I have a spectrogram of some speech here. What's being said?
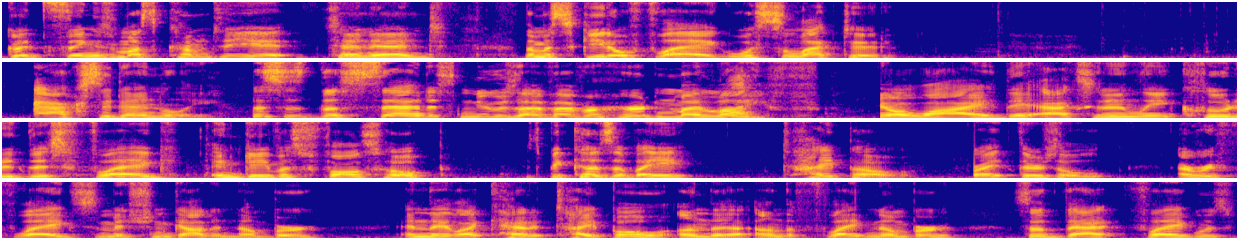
good things must come to, to an end. The mosquito flag was selected accidentally. This is the saddest news I've ever heard in my life. You know why they accidentally included this flag and gave us false hope? It's because of a typo, right? There's a every flag submission got a number and they like had a typo on the on the flag number, so that flag was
